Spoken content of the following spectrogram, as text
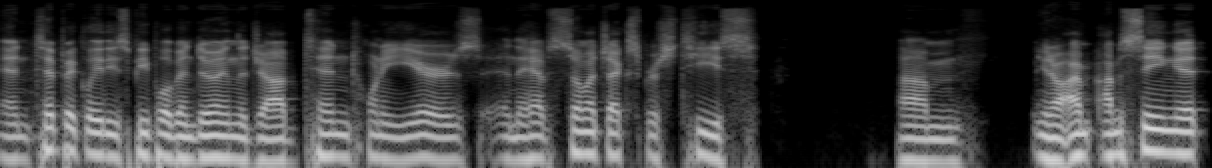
And typically, these people have been doing the job 10, 20 years, and they have so much expertise. Um, you know, I'm I'm seeing it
